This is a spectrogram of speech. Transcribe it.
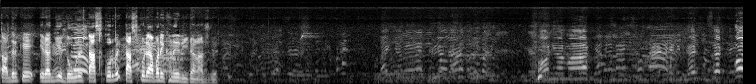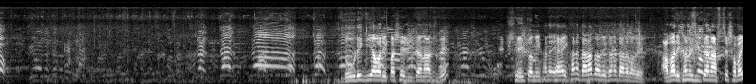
তাদেরকে এরা গিয়ে দৌড়ে টাচ করবে, টাচ করে আবার এখানে রিটার্ন আসবে। দৌড়ে গিয়ে আবার এপাশে রিটার্ন আসবে। সেই তো আমি এখানে হ্যাঁ এখানে দাঁড়াতে হবে এখানে দাঁড়াতে হবে। আবার এখানে রিটার্ন আসছে সবাই।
